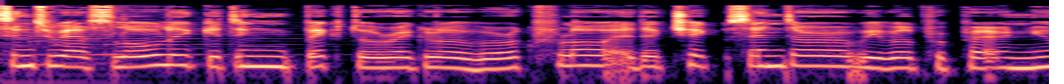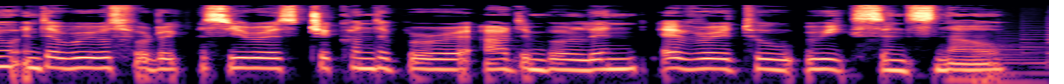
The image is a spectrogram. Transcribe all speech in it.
Since we are slowly getting back to a regular workflow at the Czech Center, we will prepare new interviews for the series Czech Contemporary Art in Berlin every two weeks since now.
